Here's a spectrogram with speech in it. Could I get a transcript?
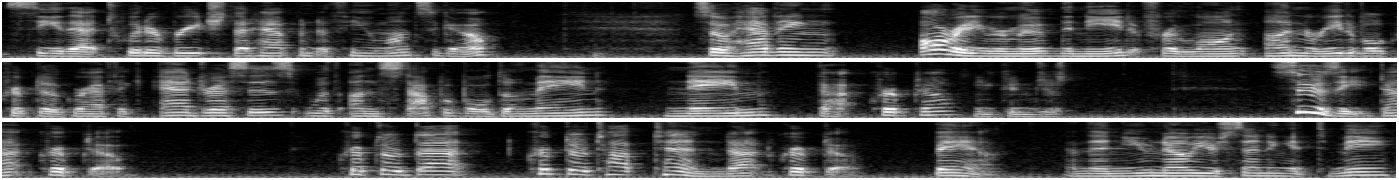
see that Twitter breach that happened a few months ago. So, having already removed the need for long, unreadable cryptographic addresses with unstoppable domain name.crypto, you can just Susie.crypto, crypto. cryptotop10.crypto, bam and then you know you're sending it to me.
